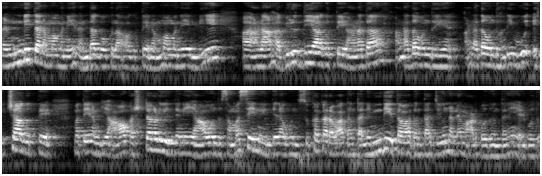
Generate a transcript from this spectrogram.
ಖಂಡಿತ ನಮ್ಮ ಮನೆ ನಂದ ಗೋಕುಲವಾಗುತ್ತೆ ನಮ್ಮ ಮನೆಯಲ್ಲಿ ಹಣ ಅಭಿವೃದ್ಧಿ ಆಗುತ್ತೆ. ಹಣದ ಹಣದ ಒಂದು ಹಣದ ಒಂದು ಹರಿವು ಹೆಚ್ಚಾಗುತ್ತೆ. ಮತ್ತು ನಮಗೆ ಯಾವ ಕಷ್ಟಗಳು ಇಲ್ಲದೇ ಯಾವ ಒಂದು ಸಮಸ್ಯೆಯನ್ನು ಇಲ್ಲದೆ ನಾವು ಒಂದು ಸುಖಕರವಾದಂಥ ನೆಮ್ಮದಿಯುತವಾದಂಥ ಜೀವನನೇ ಮಾಡ್ಬೋದು ಅಂತಲೇ ಹೇಳ್ಬೋದು.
